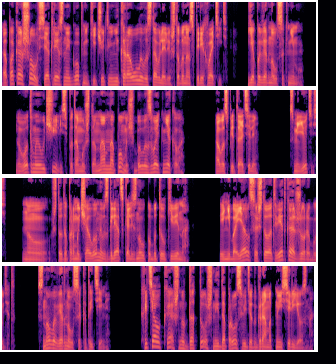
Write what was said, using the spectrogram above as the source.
А пока шел, все окрестные гопники чуть ли не караулы выставляли, чтобы нас перехватить. Я повернулся к нему. Вот мы и учились, потому что нам на помощь было звать некого. А воспитатели? Смеетесь? Ну, что-то промычал он, и взгляд скользнул по бутылке вина. И не боялся, что ответка от Жоры будет. Снова вернулся к этой теме. Хотя алкаш, но дотошный допрос ведет грамотно и серьезно.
